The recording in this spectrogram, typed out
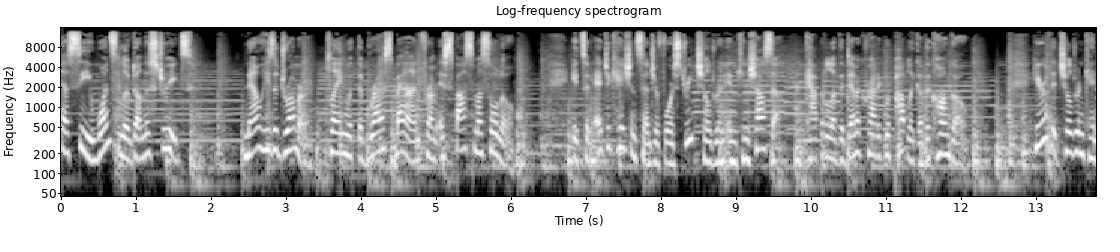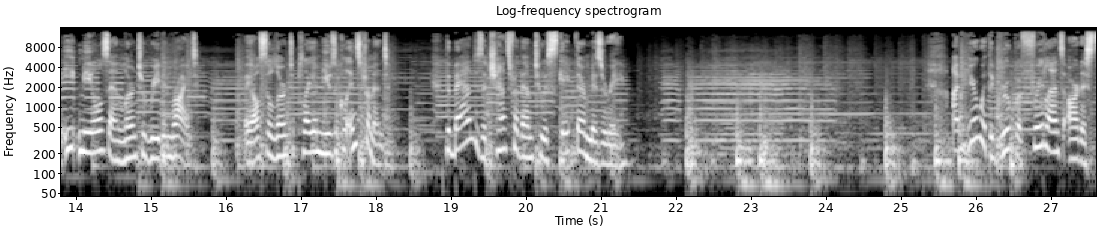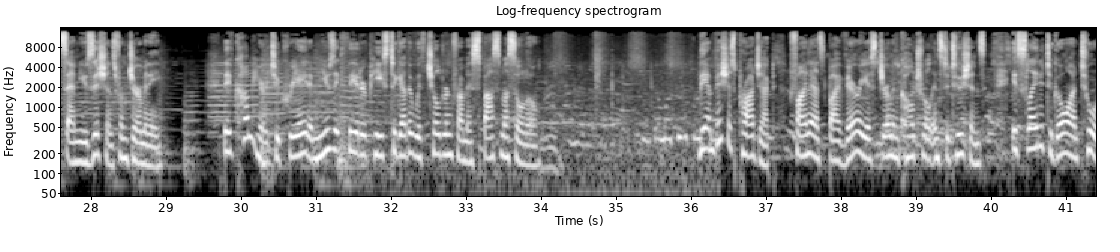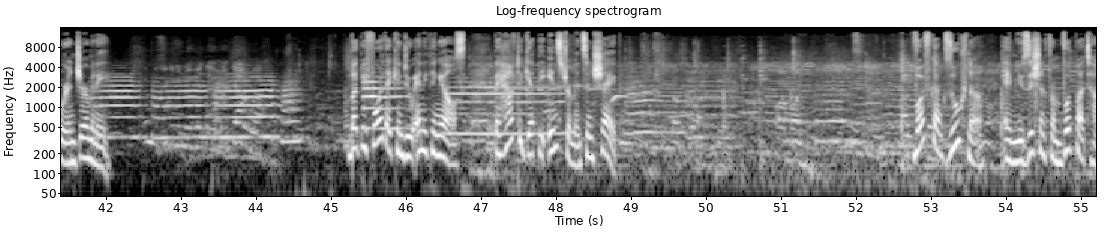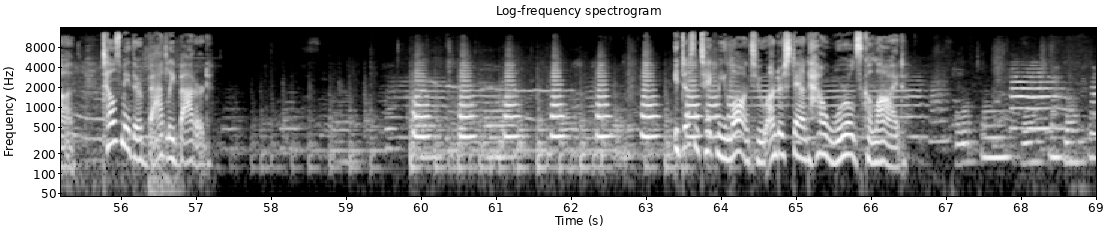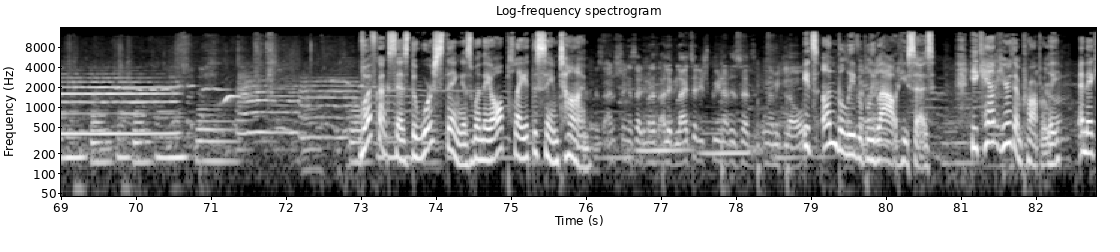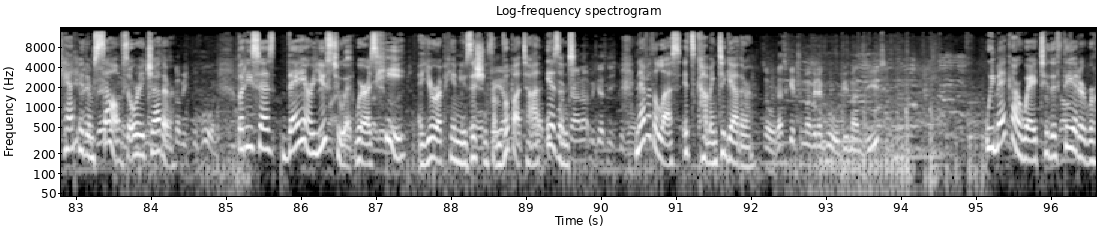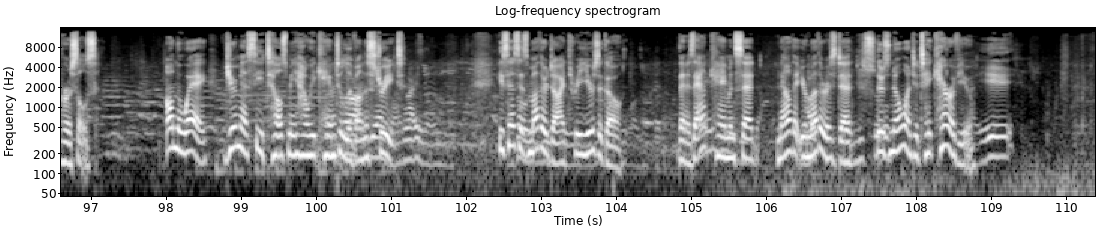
Merci once lived on the streets. Now he's a drummer, playing with the brass band from Espace Masolo. It's an education center for street children in Kinshasa, capital of the Democratic Republic of the Congo. Here, the children can eat meals and learn to read and write. They also learn to play a musical instrument. The band is a chance for them to escape their misery. I'm here with a group of freelance artists and musicians from Germany. They've come here to create a music theater piece together with children from Espace Masolo. The ambitious project, financed by various German cultural institutions, is slated to go on tour in Germany. But before they can do anything else, they have to get the instruments in shape. Wolfgang Suchner, a musician from Wuppertal, tells me they're badly battered. It doesn't take me long to understand how worlds collide. Wolfgang says the worst thing is when they all play at the same time. It's unbelievably loud, he says. He can't hear them properly, and they can't hear themselves or each other. But he says they are used to it, whereas he, a European musician from Wuppertal, isn't. Nevertheless, it's coming together. We make our way to the theater rehearsals. On the way, Merci tells me how he came to live on the street. He says his mother died three years ago. Then his aunt came and said, Now that your mother is dead, there's no one to take care of you.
